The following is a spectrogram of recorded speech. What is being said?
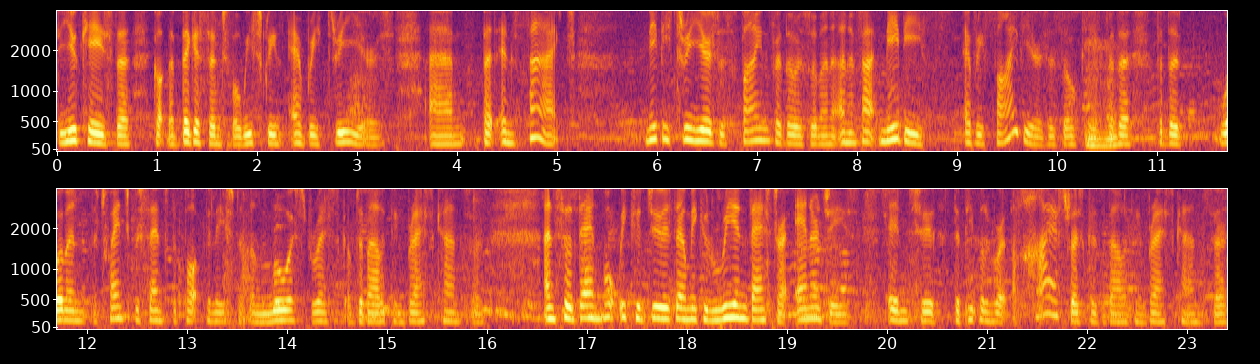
the UK's the, got the biggest interval. We screen every three years. Um, but in fact, maybe three years is fine for those women. And in fact, maybe every five years is okay mm-hmm. for the for the women, the 20% of the population at the lowest risk of developing breast cancer. And so then what we could do is then we could reinvest our energies into the people who are at the highest risk of developing breast cancer.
